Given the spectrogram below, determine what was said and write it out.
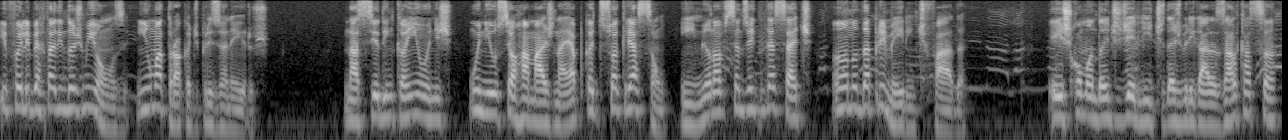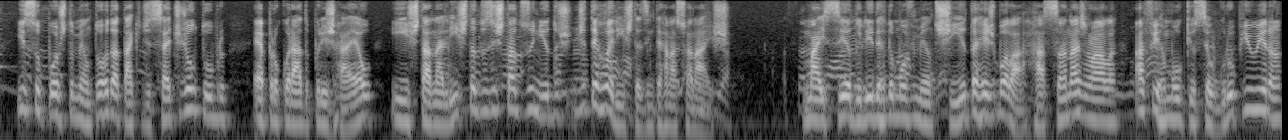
e foi libertado em 2011, em uma troca de prisioneiros. Nascido em Canhunes, uniu-se ao Hamas na época de sua criação, em 1987, ano da primeira intifada ex-comandante de elite das brigadas Al-Qassam e suposto mentor do ataque de 7 de outubro, é procurado por Israel e está na lista dos Estados Unidos de terroristas internacionais. Mais cedo, o líder do movimento xiita Hezbollah, Hassan Nasrallah, afirmou que o seu grupo e o Irã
